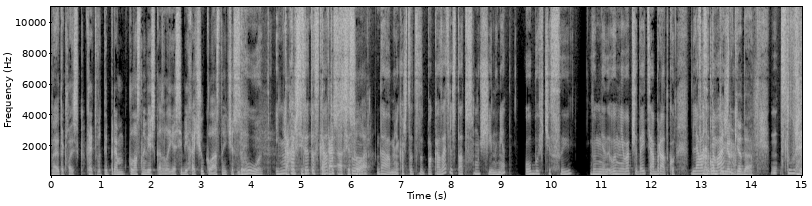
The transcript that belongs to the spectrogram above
А это классика. Кать, вот ты прям классную вещь сказала. Я себе хочу классные часы. Вот. И мне Как кажется, аксе- это как статус... э, аксессуар. Да, мне кажется, это показатель статус мужчины, нет? Обувь, часы. Вы мне, вы мне вообще дайте обратку. Для В вас это каком-то важно? мерке, да. Слушайте,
